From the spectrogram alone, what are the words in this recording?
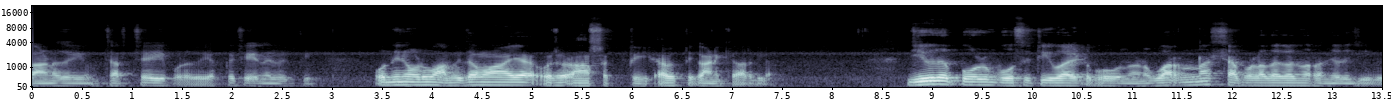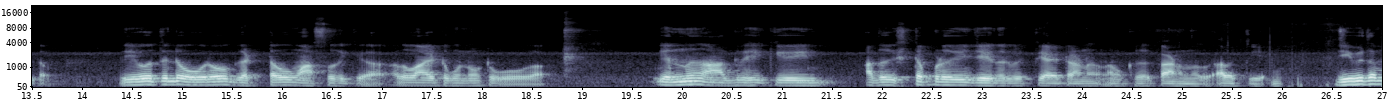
കാണുകയും ചർച്ച ചെയ്യപ്പെടുകയും ഒക്കെ ചെയ്യുന്നൊരു വ്യക്തി ഒന്നിനോടും അമിതമായ ഒരു ആസക്തി ആ വ്യക്തി കാണിക്കാറില്ല. ജീവിതം എപ്പോഴും പോസിറ്റീവായിട്ട് പോകുന്നതാണ്. വർണശബളതകൾ നിറഞ്ഞൊരു ജീവിതം. ജീവിതത്തിന്റെ ഓരോ ഘട്ടവും ആസ്വദിക്കുക അതുമായിട്ട് മുന്നോട്ട് പോവുക എന്ന് ആഗ്രഹിക്കുകയും അത് ഇഷ്ടപ്പെടുകയും ചെയ്യുന്ന ഒരു വ്യക്തിയായിട്ടാണ് നമുക്ക് കാണുന്നത് ആ വ്യക്തിയെ. ജീവിതം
